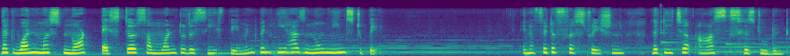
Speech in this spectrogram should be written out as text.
that one must not pester someone to receive payment when he has no means to pay. In a fit of frustration, the teacher asks his student,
